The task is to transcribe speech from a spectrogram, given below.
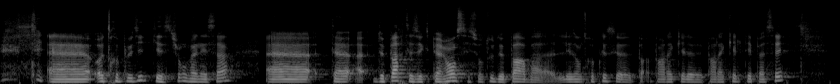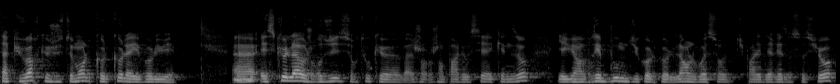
Euh, autre petite question, Vanessa. Euh, de par tes expériences et surtout de par bah, les entreprises euh, par, laquelle, par laquelle tu es passé, tu as pu voir que justement le call call a évolué. Mhm. Est-ce que là aujourd'hui, surtout que bah, j'en parlais aussi avec Enzo, il y a eu un vrai boom du call call. Là, on le voit sur, tu parlais des réseaux sociaux.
